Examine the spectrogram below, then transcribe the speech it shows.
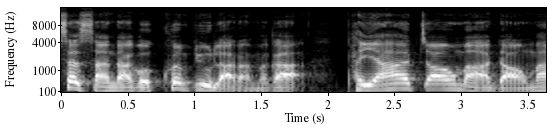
ဆက်ဆံတာကိုခွင့်ပြုလာတာမကဖျားเจ้าမှာတောင်မှ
